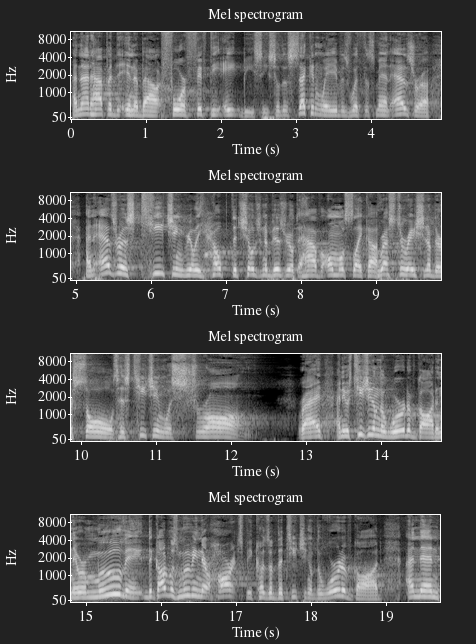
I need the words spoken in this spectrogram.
and that happened in about 458 BC. So the second wave is with this man Ezra, and Ezra's teaching really helped the children of Israel to have almost like a restoration of their souls. His teaching was strong right? And he was teaching them the Word of God, and they were moving, God was moving their hearts because of the teaching of the Word of God. And then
